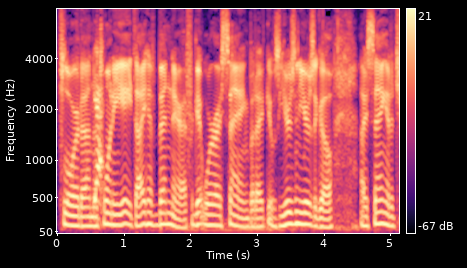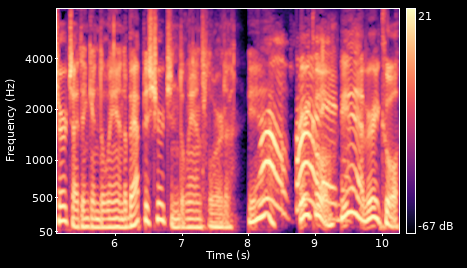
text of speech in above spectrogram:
Florida, on the yeah. 28th. I have been there. I forget where I sang, but I, it was years and years ago. I sang at a church, I think, in DeLand, a Baptist church in DeLand, Florida. Yeah. Oh, very cool. Yeah, very cool.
